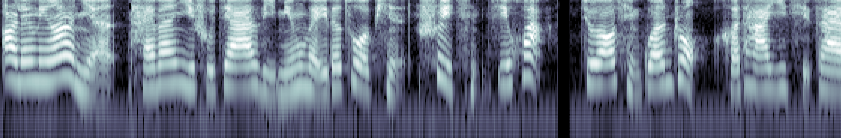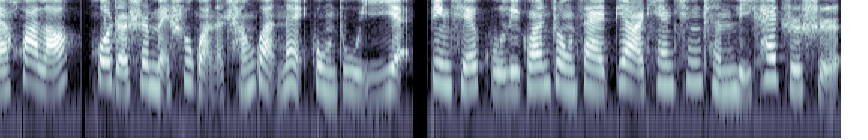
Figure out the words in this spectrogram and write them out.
二零零二年，台湾艺术家李明维的作品《睡寝计划》就邀请观众和他一起在画廊或者是美术馆的场馆内共度一夜，并且鼓励观众在第二天清晨离开之时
